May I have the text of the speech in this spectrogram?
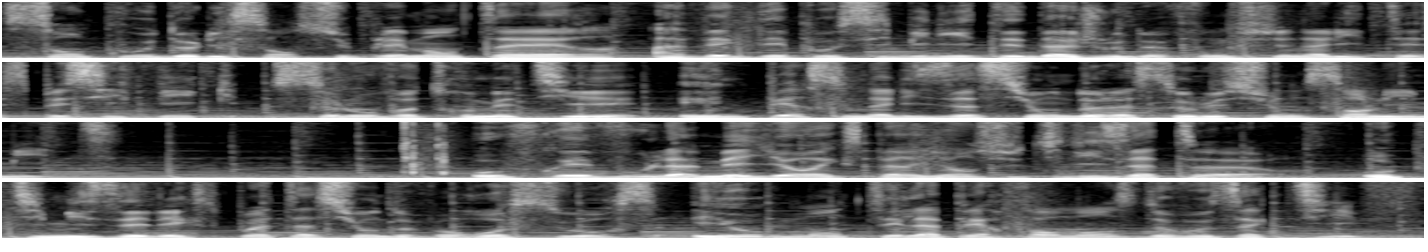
sans coût de licence supplémentaire, avec des possibilités d'ajout de fonctionnalités spécifiques selon votre métier et une personnalisation de la solution sans limite. Offrez-vous la meilleure expérience utilisateur, optimisez l'exploitation de vos ressources et augmentez la performance de vos actifs.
